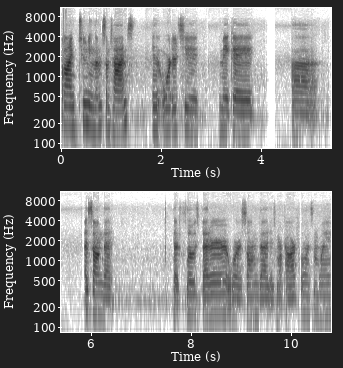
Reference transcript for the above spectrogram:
fine tuning them sometimes in order to make a uh, a song that that flows better or a song that is more powerful in some way.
